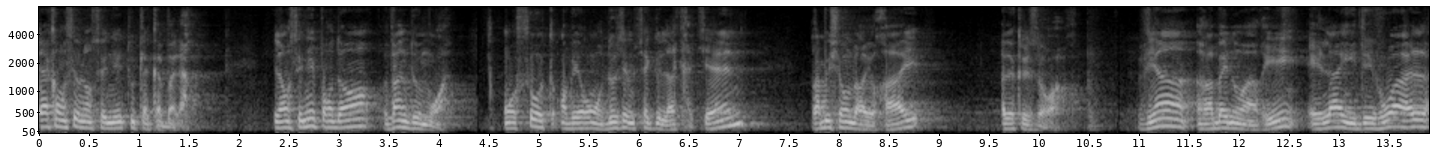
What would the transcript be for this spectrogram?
Il a commencé à l'enseigner toute la Kabbalah. Il a enseigné pendant 22 mois. On saute environ au deuxième siècle de l'ère chrétienne, Rabbi Shimon Bar Yochai, avec le Zohar. Vient Rabbi Noari, et là il dévoile,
